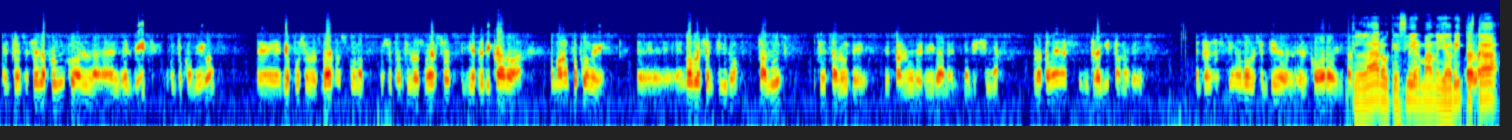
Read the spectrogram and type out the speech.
Entonces él produjo el, beat conmigo. Eh, yo puse los versos, uno puse toqué los versos y es dedicado a tomar un poco de, eh, en doble sentido, salud, que es salud de, de salud, de vida, medicina, pero también es un traguito, ¿no? De, entonces tiene un doble sentido el, el coro. Y... Claro que sí, hermano. Y ahorita está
